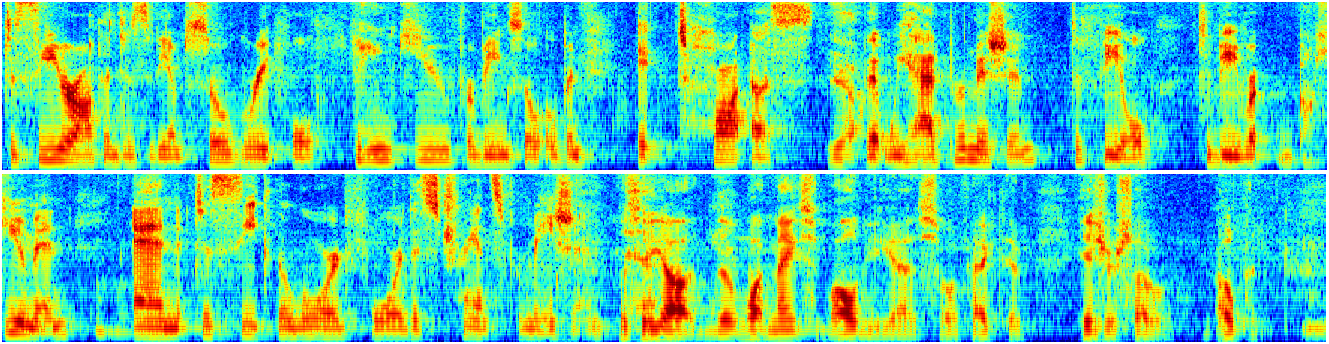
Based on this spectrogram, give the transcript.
to see your authenticity, I'm so grateful. Thank you for being so open. It taught us Yeah. that we had permission to feel, to be re- human, mm-hmm. and to seek the Lord for this transformation. Well, see, y'all, the, what makes all of you guys so effective is you're so open mm-hmm.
